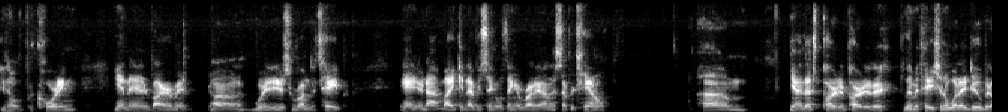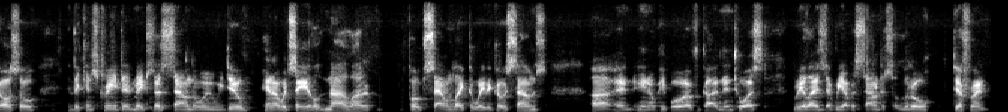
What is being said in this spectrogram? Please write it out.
you know recording in an environment uh, where you just run the tape and you're not miking every single thing and running on a separate channel um, yeah that's part of part of the limitation of what i do but also the constraint that makes us sound the way we do. And i would say not a lot of folks sound like the way the ghost sounds. Uh, and you know people who have gotten into us realize that we have a sound that's a little different.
